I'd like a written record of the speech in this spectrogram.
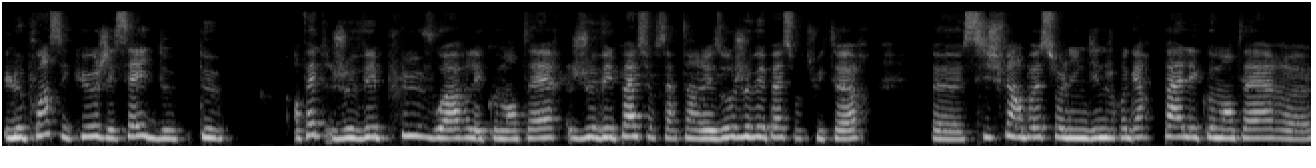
le, point, c'est que j'essaye de, de, En fait, je vais plus voir les commentaires, je vais pas sur certains réseaux, je vais pas sur Twitter. si je fais un post sur LinkedIn, je regarde pas les commentaires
